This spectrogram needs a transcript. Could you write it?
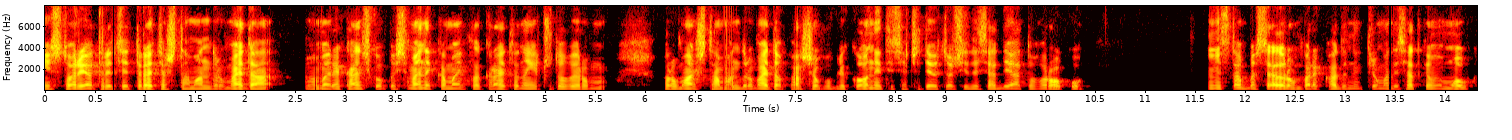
Історія 33 штам Андромеда американського письменника Майкла Крайтона є чудовий ром... роман Штам Андромеда, вперше опублікований 1969 року. Він став бестселером, перекладений трьома десятками мов.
